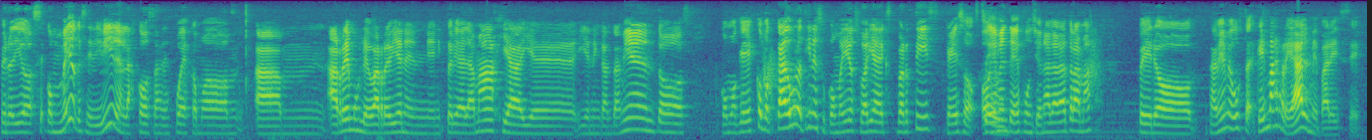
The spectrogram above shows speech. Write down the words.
pero digo, se- como medio que se dividen las cosas después, como a, Remus le va re bien en, en Historia de la Magia y, eh, y en Encantamientos. Como que es como cada uno tiene su como medio su área de expertise, que eso Sí. obviamente es funcional a la trama, pero también me gusta, que es más real me parece.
